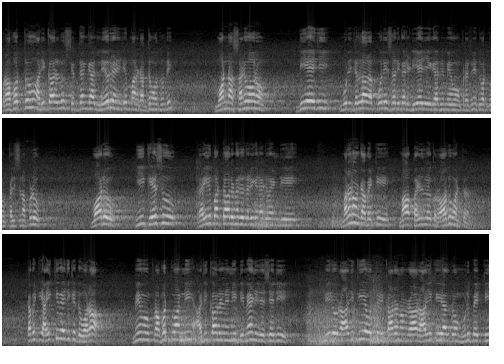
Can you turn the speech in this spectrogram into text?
ప్రభుత్వం అధికారులు సిద్ధంగా లేరు అని చెప్పి మనకు అర్థమవుతుంది. మొన్న శనివారం డిఐజీ మూడు జిల్లాల పోలీసు అధికారి డిఐజీ గారిని మేము ప్రతినిధి వర్గం కలిసినప్పుడు వారు ఈ కేసు రైలు పట్టాల మీద జరిగినటువంటి మరణం కాబట్టి మా పరిధిలోకి రాదు అంటున్నారు కాబట్టి ఐక్యవేదిక ద్వారా మేము ప్రభుత్వాన్ని అధికారులని డిమాండ్ చేసేది మీరు రాజకీయ ఒత్తిడి కారణంగా రాజకీయాలతో ముడిపెట్టి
